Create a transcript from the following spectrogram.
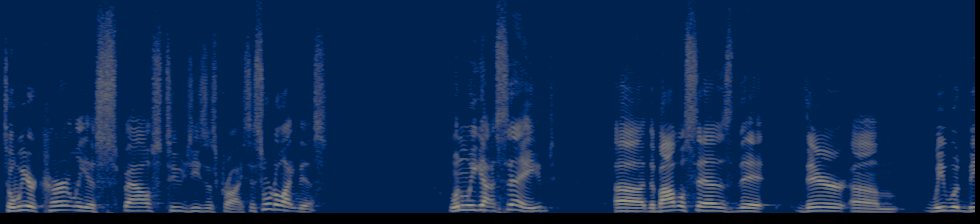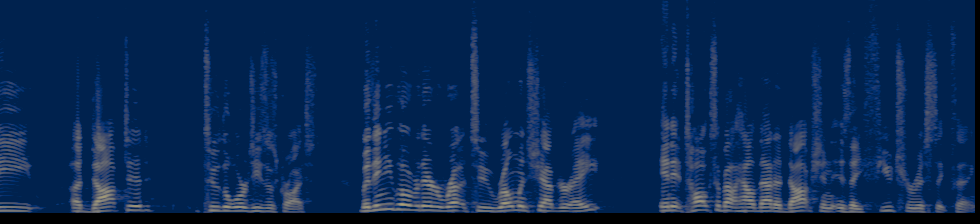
so we are currently espoused to jesus christ. It's sort of like this. When we got saved uh, the Bible says that there um, we would be adopted to the Lord Jesus Christ. But then you go over there to, to Romans chapter 8, and it talks about how that adoption is a futuristic thing.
